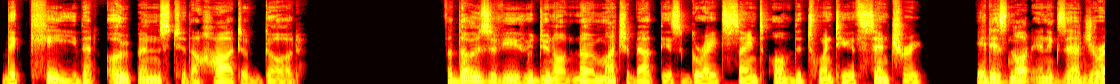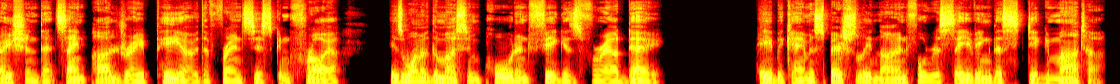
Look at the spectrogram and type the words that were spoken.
the key that opens to the heart of God. For those of you who do not know much about this great saint of the 20th century, it is not an exaggeration that Saint Padre Pio, the Franciscan friar, is one of the most important figures for our day. He became especially known for receiving the stigmata,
